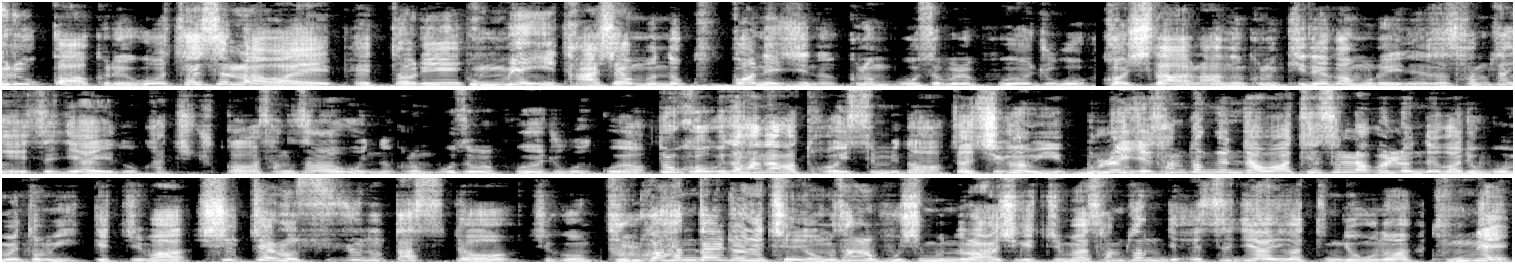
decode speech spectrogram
그룹과 그리고 테슬라와의 배터리 동맹이 다시 한 번 더 굳건해지는 그런 모습을 보여주고 것이다 라는 그런 기대감으로 인해서 삼성 SDI도 같이 주가가 상승하고 있는 그런 모습을 보여주고 있고요. 또 거기서 하나가 더 있습니다. 자 지금 이- 물론 이제 삼성전자와 테슬라 관련돼 가지고 모멘텀이 있겠지만 실제로 수주도 땄죠 지금. 불과 한 달 전에 제 영상을 보신 분들은 아시겠지만 삼성 SDI 같은 경우는 국내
